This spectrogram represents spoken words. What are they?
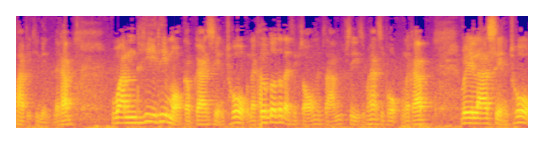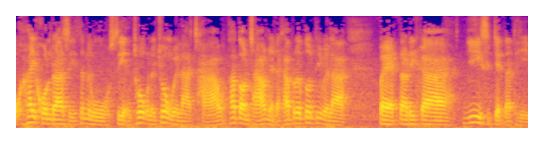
ทราบอีกทีหนึ่งนะครับ วันที่ที่เหมาะกับการเสี่ยงโชคนะครับเริ่มต้นตั้งแต่ 12 13 14 15 16 นะครับ เวลาเสี่ยงโชคให้คนราศีธนูเสี่ยงโชคในช่วงเวลาเช้า ถ้าตอนเช้าเนี่ยนะครับ เริ่มต้นที่เวลา 8 นาฬิกา 27 นาที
